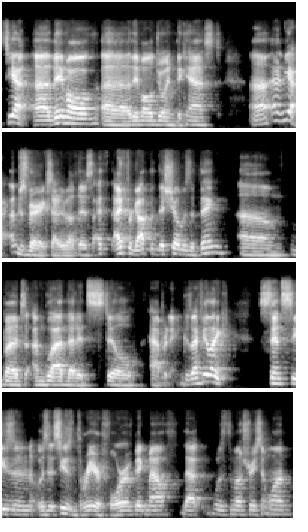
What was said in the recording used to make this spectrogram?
so yeah, uh, they've all uh, they've all joined the cast. Uh, and yeah, I'm just very excited about this. I, I forgot that this show was a thing, um, but I'm glad that it's still happening because I feel like since season was it season three or four of Big Mouth that was the most recent one.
